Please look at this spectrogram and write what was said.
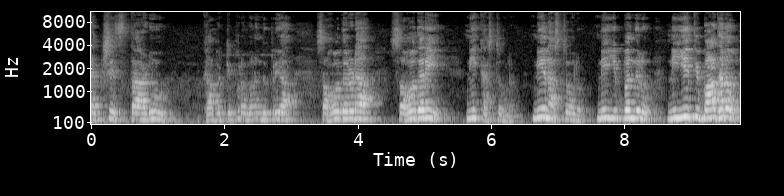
రక్షిస్తాడు. కాబట్టి ప్రభునందు ప్రియ సహోదరుడా సహోదరి నీ కష్టంలో నీ నష్టంలో నీ ఇబ్బందులు నీ ఈతి బాధలో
